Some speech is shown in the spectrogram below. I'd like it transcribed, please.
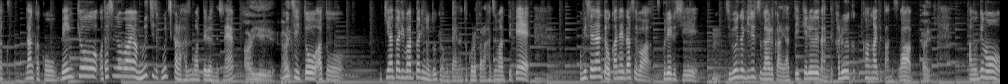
たくなんかこう勉強私の場合は無知無知から始まってるんですね。あ、いえいえ。はい無知とあと行き当たりばったりの度胸みたいなところから始まっててお店なんてお金出せば作れるし、うん自分の技術があるからやっていけるなんて軽く考えてたんですがはい。あのでも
